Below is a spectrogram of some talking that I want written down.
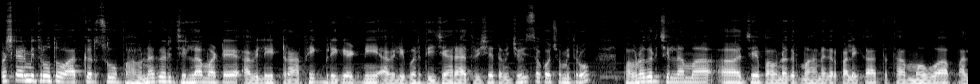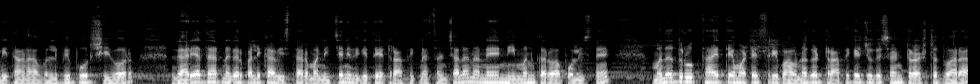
નમસ્કાર મિત્રો, તો વાત કરશું ભાવનગર જિલ્લા માટે આવેલી ટ્રાફિક બ્રિગેડની આવેલી ભરતી જાહેરાત વિશે. તમે જોઈ શકો છો મિત્રો, ભાવનગર જિલ્લામાં જે ભાવનગર મહાનગરપાલિકા તથા મહુવા, પાલીતાણા, વલ્લભીપુર, શિહોર, ગારિયાધાર નગરપાલિકા વિસ્તારમાં નીચેની વિગતે ટ્રાફિકના સંચાલન અને નિયમન કરવા પોલીસને મદદરૂપ થાય તે માટે Shri Bhavnagar traffic education trust દ્વારા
